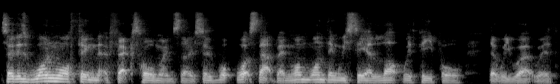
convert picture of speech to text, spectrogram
So there's one more thing that affects hormones though. So what's that ben? One, one thing we see a lot with people that we work with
